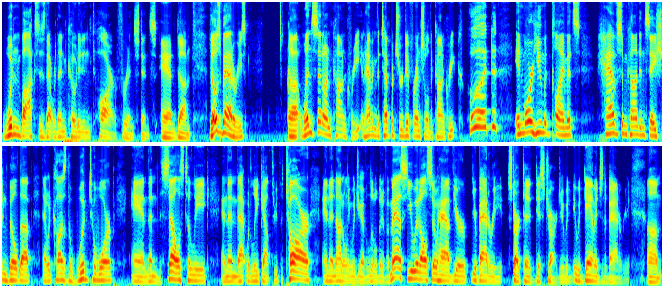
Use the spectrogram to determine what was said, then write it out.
wooden boxes that were then coated in tar, for instance. And um, those batteries uh, when set on concrete and having the temperature differential of the concrete could, in more humid climates, have some condensation build up that would cause the wood to warp and then the cells to leak and then that would leak out through the tar and then not only would you have a little bit of a mess you would also have your your battery start to discharge. It would it would damage the battery. Um,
